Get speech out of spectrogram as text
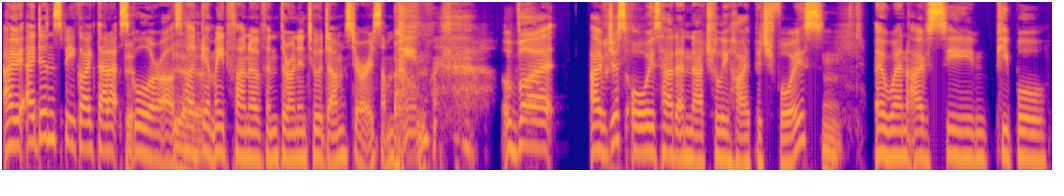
I, I didn't speak like that at school, or else Yeah, I'd yeah. get made fun of and thrown into a dumpster or something. Oh but I've just always had a naturally high pitched voice. Mm. And when I've seen people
